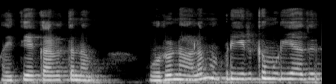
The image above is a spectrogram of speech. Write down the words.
வைத்தியக்காரத்தனம் ஒரு நாளும் அப்படி இருக்க முடியாது.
